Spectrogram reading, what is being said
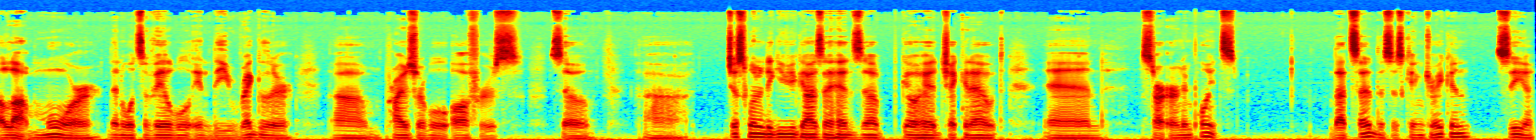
a lot more than what's available in the regular um, PrizeRebel offers. So uh, just wanted to give you guys a heads up. Go ahead, check it out, and start earning points. That said, this is King Drekon. See ya.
